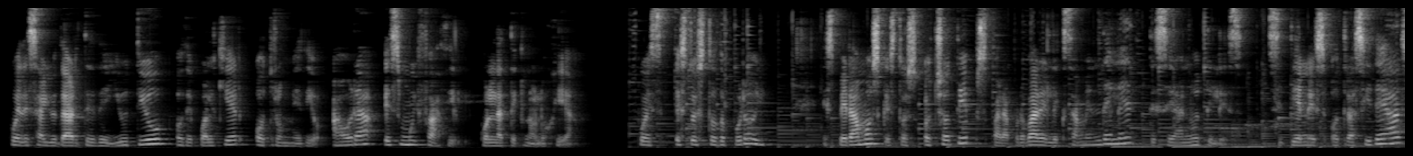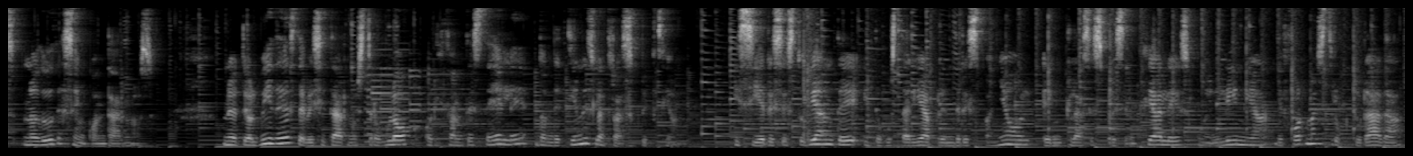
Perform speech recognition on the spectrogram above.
Puedes ayudarte de YouTube o de cualquier otro medio. Ahora es muy fácil con la tecnología. Pues esto es todo por hoy. Esperamos que estos 8 tips para probar el examen DELE te sean útiles. Si tienes otras ideas, no dudes en contarnos. No te olvides de visitar nuestro blog Horizontes DL, donde tienes la transcripción. Y si eres estudiante y te gustaría aprender español en clases presenciales o en línea de forma estructurada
